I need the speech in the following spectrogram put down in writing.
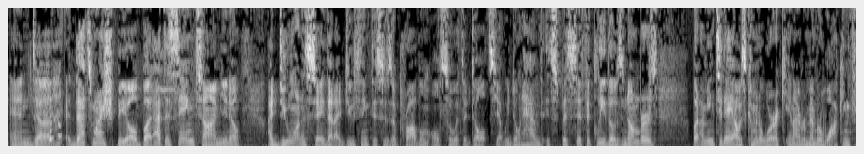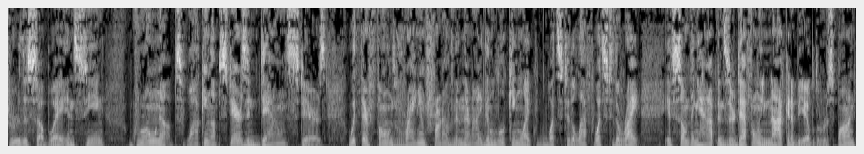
And uh, that's my spiel. But at the same time, you know, I do want to say that I do think this is a problem also with adults. Yet we don't have specifically those numbers. But I mean, today I was coming to work and I remember walking through the subway and seeing grown-ups walking upstairs and downstairs with their phones right in front of them. They're not even looking like what's to the left, what's to the right. If something happens, they're definitely not going to be able to respond.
